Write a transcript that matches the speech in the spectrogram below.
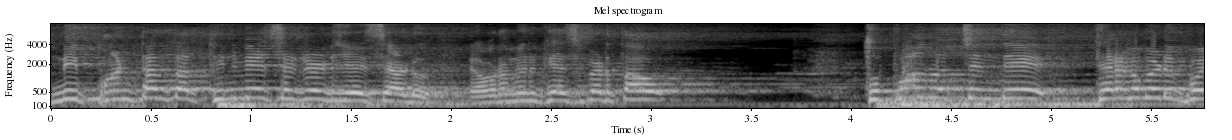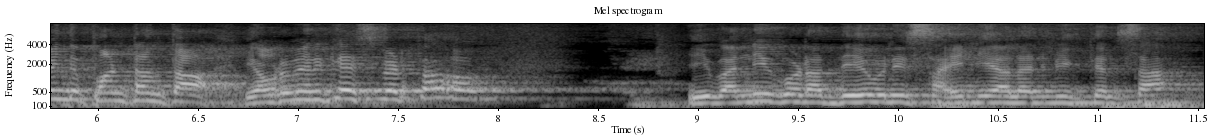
నీ పంటంతా తినివేసేటట్టు చేశాడు. ఎవరి మీద కేసు పెడతావు? తుఫాన్ వచ్చింది తిరగబడిపోయింది పంటంతా. ఎవరి మీద కేసు పెడతావు? ఇవన్నీ కూడా దేవుని సైన్యాలని మీకు తెలుసా?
